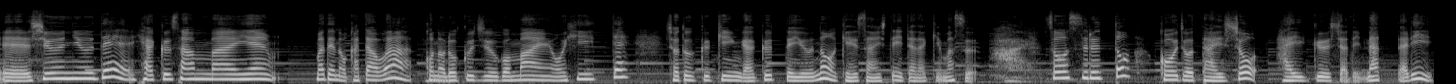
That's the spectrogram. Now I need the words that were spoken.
えー、収入で103万円までの方はこの65万円を引いて所得金額っていうのを計算していただきます。はい、そうすると控除対象配偶者になったり、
